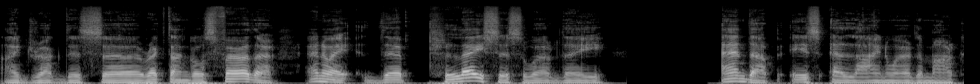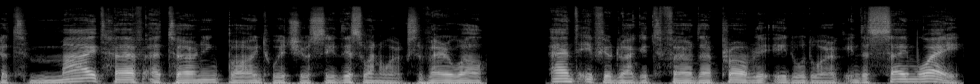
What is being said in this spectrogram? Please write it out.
I drag this uh, rectangles further. Anyway the places where they end up is a line where the market might have a turning point, which you see this one works very well. And if you drag it further, probably it would work in the same way.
